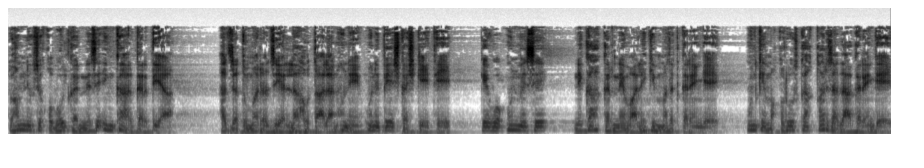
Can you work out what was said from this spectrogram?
تو ہم نے اسے قبول کرنے سے انکار کر دیا۔ حضرت عمر رضی اللہ تعالیٰ عنہ نے انہیں پیشکش کی تھی کہ وہ ان میں سے نکاح کرنے والے کی مدد کریں گے، ان کے مقروض کا قرض ادا کریں گے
